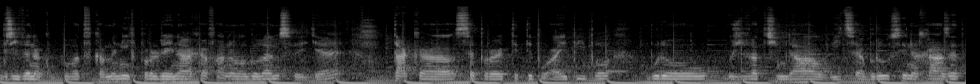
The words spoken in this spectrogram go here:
dříve nakupovat v kamenných prodejnách a v analogovém světě, tak eh, se projekty typu iPeople budou užívat čím dál více a budou si nacházet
